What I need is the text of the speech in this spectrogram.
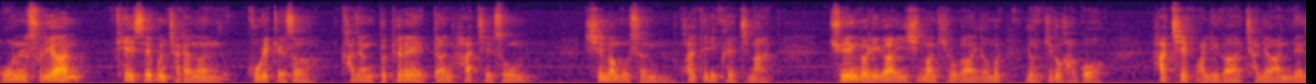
오늘 수리한 K7 차량은 고객께서 가장 불편해했던 하체 소음, 심한 곳은 활대 링크였지만 주행거리가 20만 킬로가 넘, 넘기도 하고 하체 관리가 전혀 안 된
